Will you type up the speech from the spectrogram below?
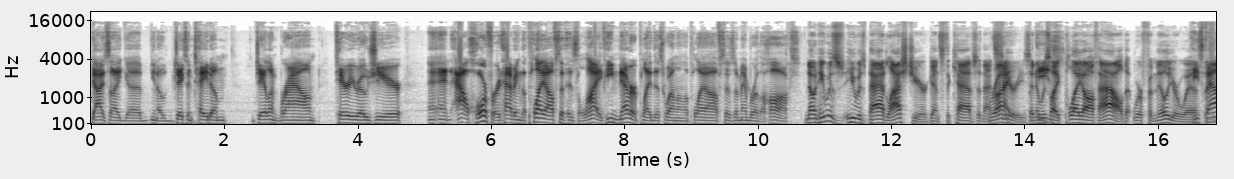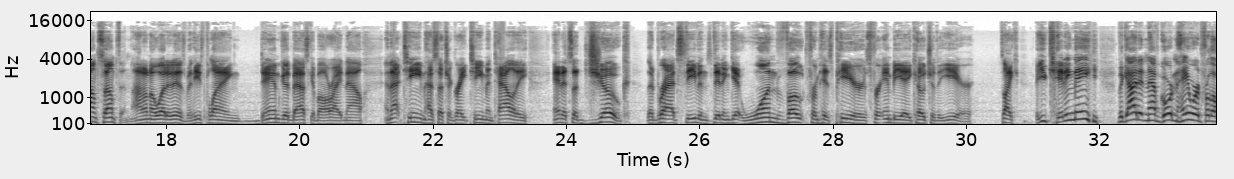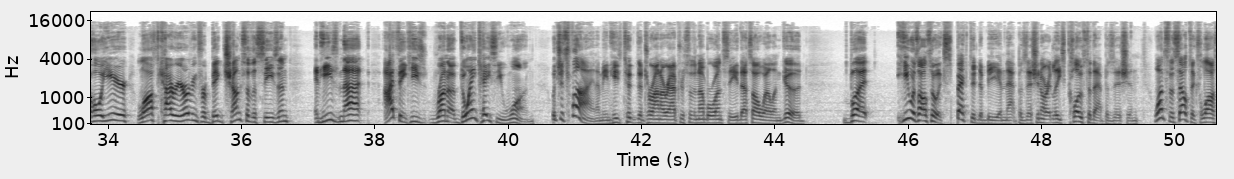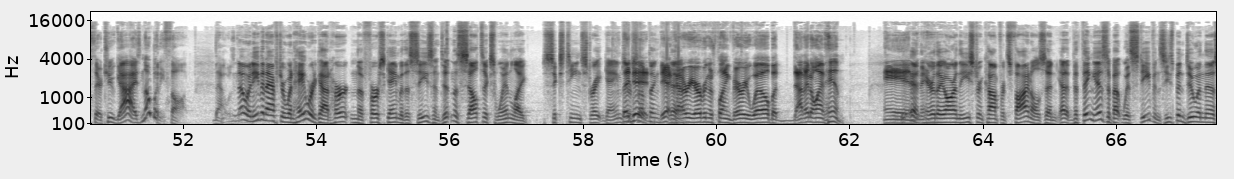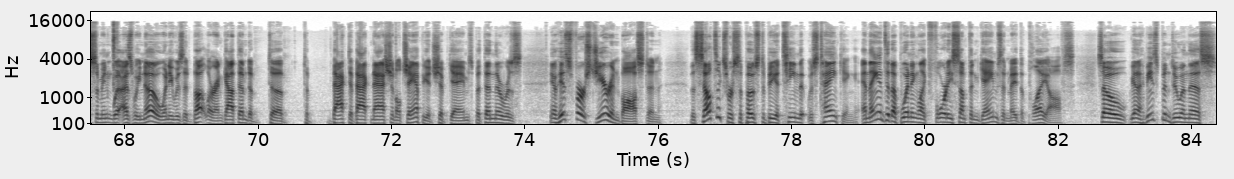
guys like, uh, you know, Jayson Tatum, Jaylen Brown, Terry Rozier, and, Al Horford having the playoffs of his life. He never played this well in the playoffs as a member of the Hawks. No, and he was he was bad last year against the Cavs in that Right, series, and it was like playoff Al that we're familiar with. He's and- found something. I don't know what it is, but he's playing damn good basketball right now. And that team has such a great team mentality. And it's a joke that Brad Stevens didn't get one vote from his peers for NBA Coach of the Year. It's like, are you kidding me? The guy didn't have Gordon Hayward for the whole year, lost Kyrie Irving for big chunks of the season, and he's not. I think he's run up. Dwane Casey won, which is fine. I mean, he took the Toronto Raptors to the number one seed. That's all well and good but he was also expected to be in that position, or at least close to that position. Once the Celtics lost their two guys, nobody thought that was No, and even after when Hayward got hurt in the first game of the season, didn't the Celtics win like 16 straight games They or did. something? Yeah, Kyrie Irving was playing very well, but now they don't have him. And, Yeah, and here they are in the Eastern Conference Finals. And the thing is about with Stevens, he's been doing this. I mean, as we know, when he was at Butler and got them to to to back to back national championship games, but then there was. you know, his first year in Boston, the Celtics were supposed to be a team that was tanking, and they ended up winning like 40 something games and made the playoffs. So, you know, he's been doing this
